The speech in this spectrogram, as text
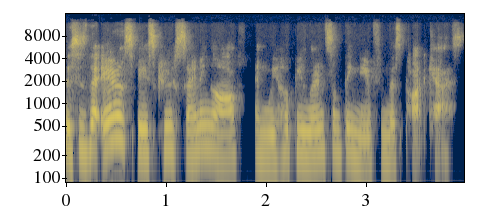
This is the aerospace crew signing off, and we hope you learned something new from this podcast.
